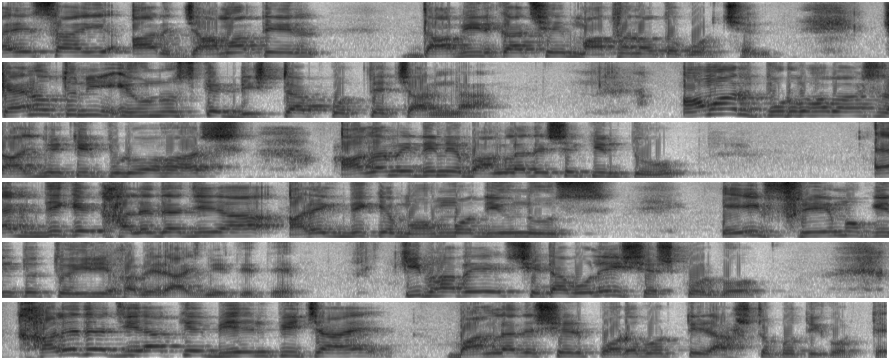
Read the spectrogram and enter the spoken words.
আইএসআই আর জামাতের দাবির কাছে মাথা নত করছেন? কেন তিনি ইউনুসকে ডিস্টার্ব করতে চান না? আমার পূর্বাভাস, রাজনীতির পূর্বাভাস, আগামী দিনে বাংলাদেশে কিন্তু একদিকে খালেদা জিয়া, আরেকদিকে মোহাম্মদ ইউনুস, এই ফ্রেমও কিন্তু তৈরি হবে রাজনীতিতে। কীভাবে? সেটা বলেই শেষ করব। খালেদা জিয়াকে বিএনপি চায় বাংলাদেশের পরবর্তী রাষ্ট্রপতি করতে।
